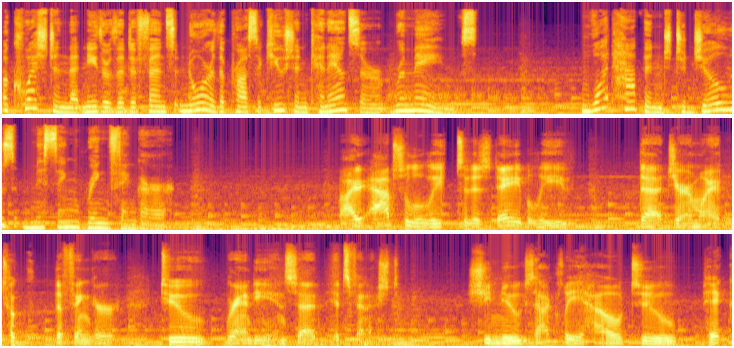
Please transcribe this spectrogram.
A question that neither the defense nor the prosecution can answer remains. What happened to Joe's missing ring finger? I absolutely, to this day, believe that Jeremiah took the finger to Brandy and said, It's finished. She knew exactly how to pick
